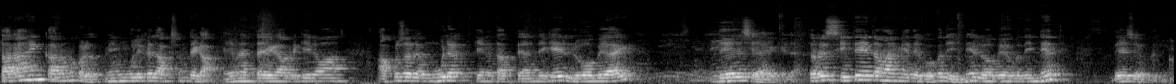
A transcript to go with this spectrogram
තරහෙන් කර්ම කළොත් මේ මූලික ලක්ෂණ දෙකක්. එහෙම නැත්නම් ඒක අපිට කියනවා අකුසල මූල කියන தත්ත්වයන් දෙකේ ලෝභයයි දේශයයි කියලා. ඒතර සිතේ තමයි මේ දෙක උපදින්නේ. ලෝභය උපදින්නේ දේශය උපදින්නේ.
